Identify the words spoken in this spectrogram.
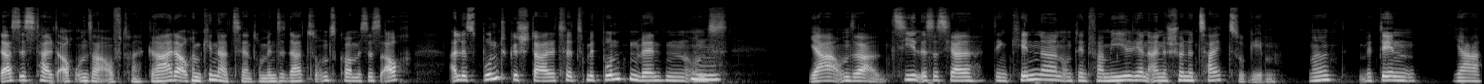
das ist halt auch unser Auftrag, gerade auch im Kinderzentrum. Wenn Sie da zu uns kommen, ist es auch alles bunt gestaltet mit bunten Wänden Mhm. und ja, unser Ziel ist es ja, den Kindern und den Familien eine schöne Zeit zu geben. Ne? Mit denen ja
